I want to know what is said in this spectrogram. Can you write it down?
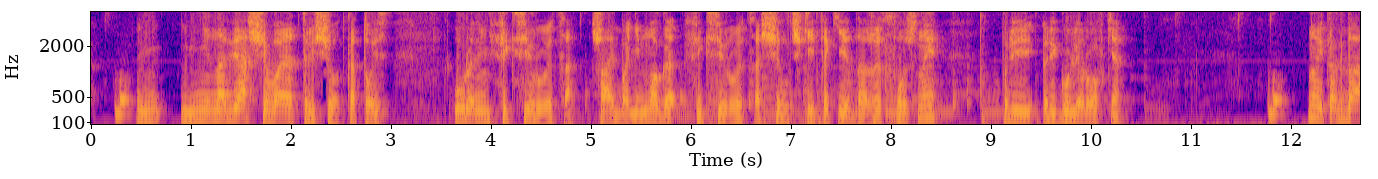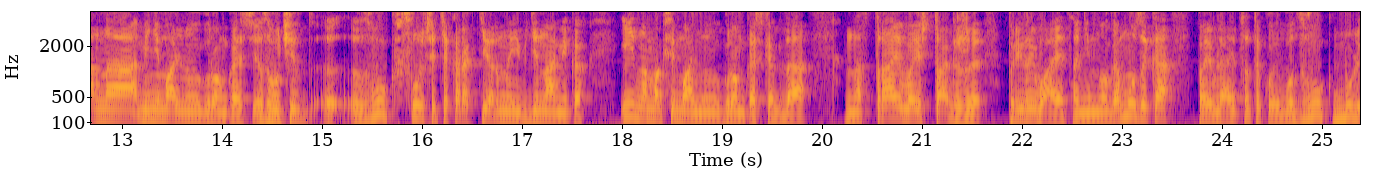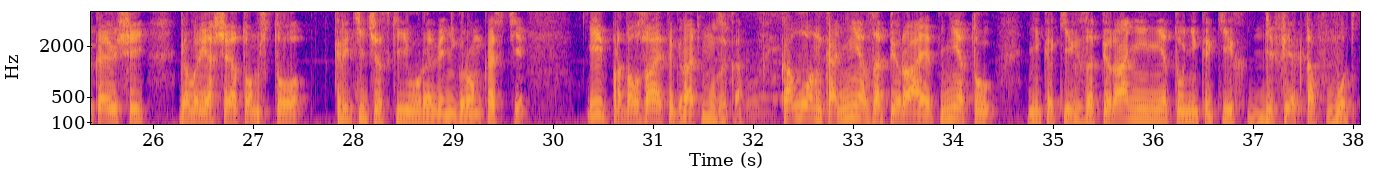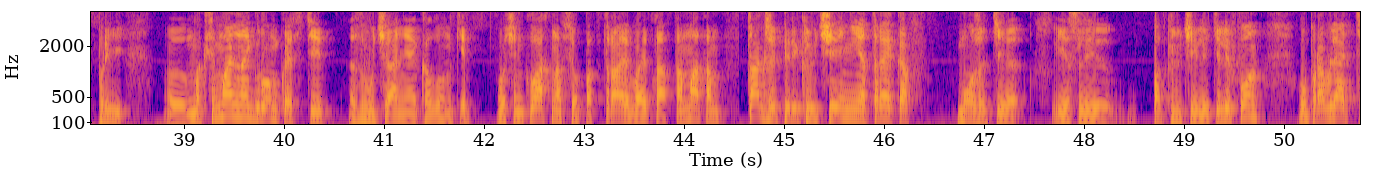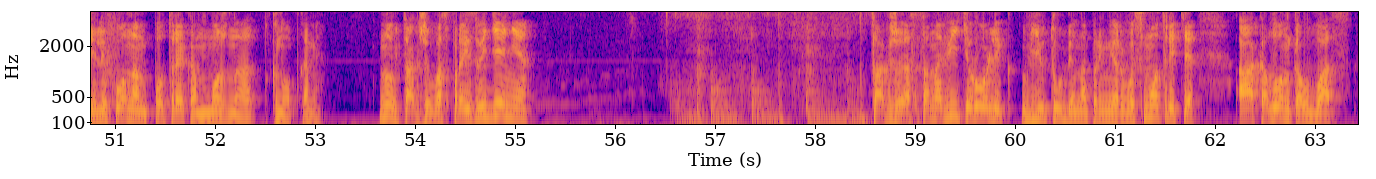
ненавязчивая трещотка, то есть уровень фиксируется, шайба немного фиксируется, щелчки такие даже слышны при регулировке. Ну и когда на минимальную громкость звучит э, звук, слышите характерный в динамиках, и на максимальную громкость, когда настраиваешь, также прерывается немного музыка, появляется такой вот звук булькающий, говорящий о том, что критический уровень громкости. И продолжает играть музыка. Колонка не запирает, нету никаких запираний, нету никаких дефектов вот при э, максимальной громкости звучания колонки. Очень классно, все подстраивается автоматом. Также переключение треков можете, если подключили телефон, управлять телефоном по трекам можно кнопками. Ну и также воспроизведение. Также остановить ролик в YouTube, например, вы смотрите, а колонка у вас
